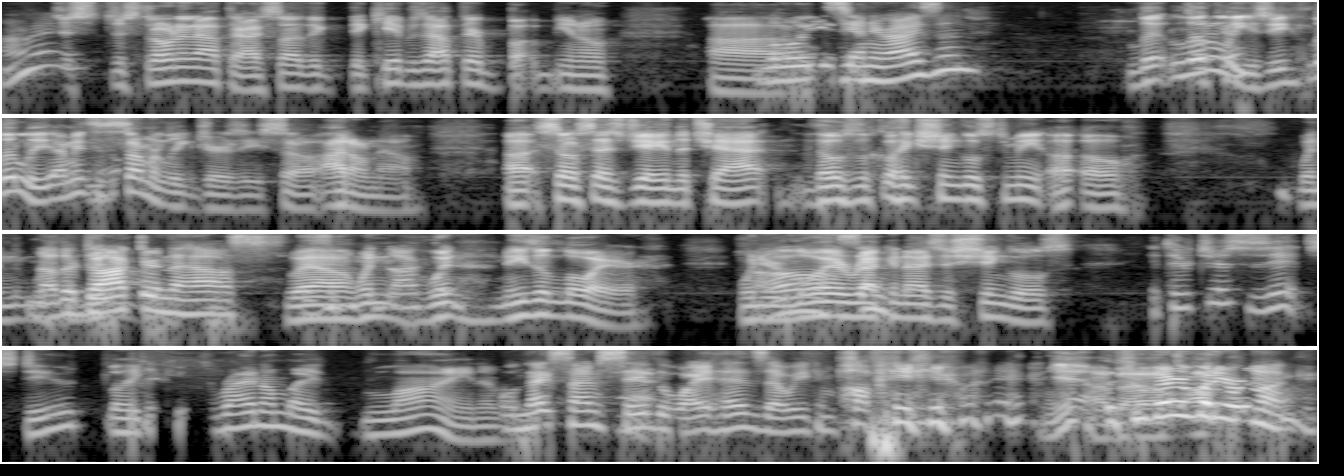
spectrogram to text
All right. Just just throwing it out there. I saw the, the kid was out there, but you know, uh, a little easy on your eyes then. Li- little Okay. easy, little easy. I mean, it's a summer league jersey, so I don't know. Uh, so says Jay in the chat. Those look like shingles to me. Uh oh. When Another when- doctor in the house. Well, when when he's a lawyer, when your Oh, lawyer same. recognizes shingles, they're just zits, dude. Like it's right on my line. Of, Well, next time save Yeah. the whiteheads that we can pop in here. yeah, prove I'll- everybody wrong.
